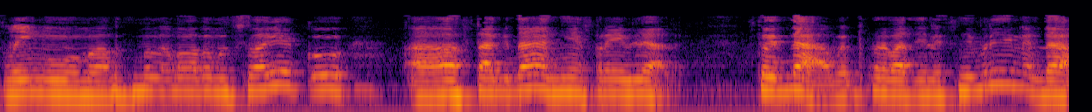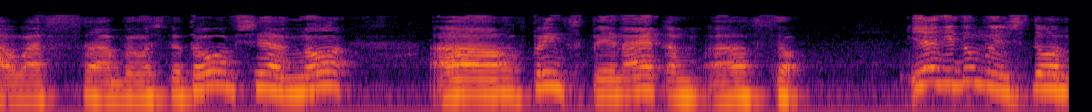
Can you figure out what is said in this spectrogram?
своему молодому, человеку э, тогда не проявляли. То есть, да, вы проводили с ним время, да, у вас э, было что-то общее, но в принципе, на этом а, все. Я не думаю, что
